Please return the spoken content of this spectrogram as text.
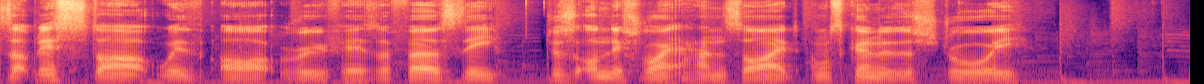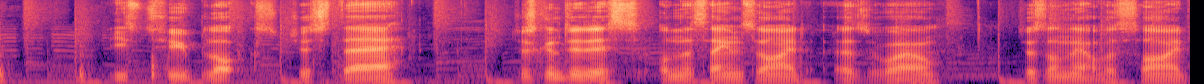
Next up, let's start with our roof here. So firstly, just on this right hand side, I'm just going to destroy these two blocks just there. Just going to do this on the same side as well, just on the other side.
